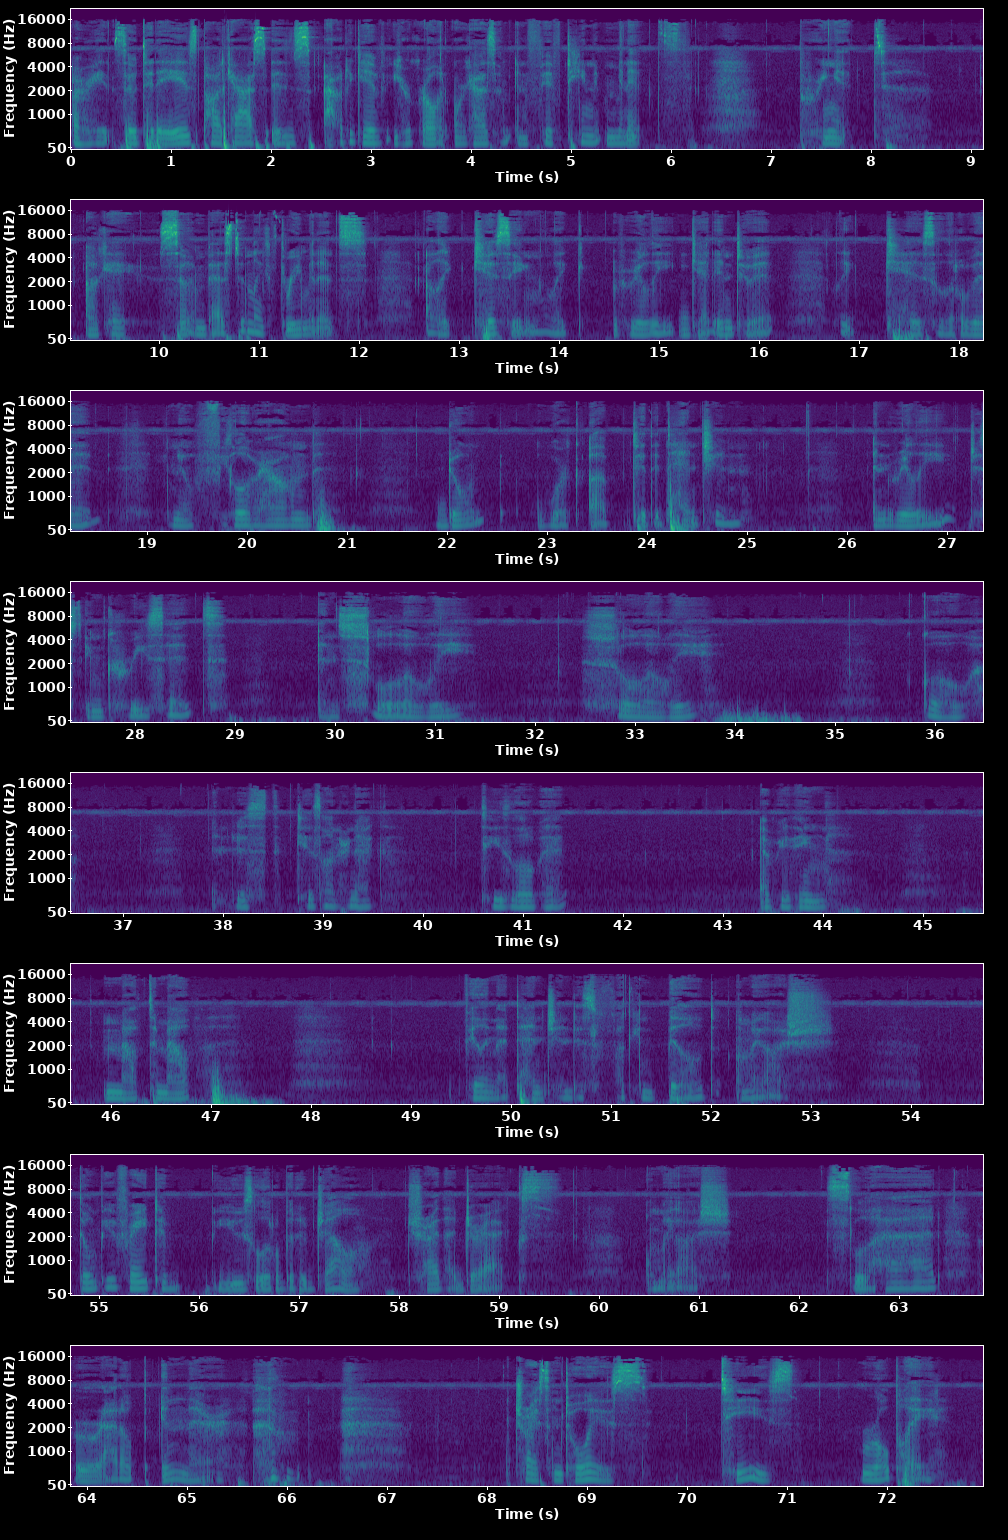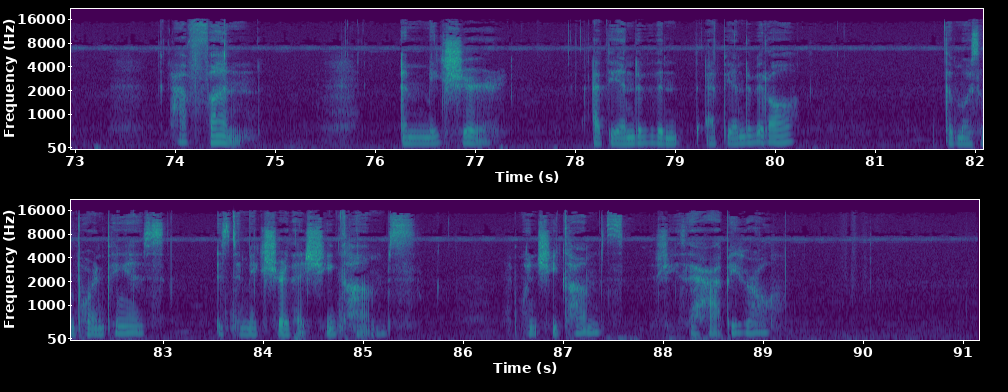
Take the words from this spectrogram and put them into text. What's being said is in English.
All right, so today's podcast is how to give your girl an orgasm in 15 minutes. Bring it. Okay, so invest in like three minutes at like kissing, like really get into it, like kiss a little bit, you know, feel around. Don't work up to the tension and really just increase it and slowly, slowly go and just kiss on her neck, tease a little bit, everything mouth to mouth. Feeling that tension just fucking build. Oh my gosh. Don't be afraid to use a little bit of gel. Try that Durex oh my gosh, slide right up in there. Try some toys, tease, role play, have fun, and make sure at the end of the at the end of it all, the most important thing is is to make sure that she comes. And when she comes, she's a happy girl.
